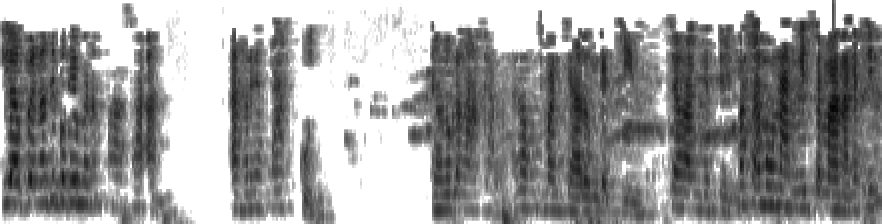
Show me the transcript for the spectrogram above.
diabetes nanti bagaimana? Perasaan. Akhirnya takut. Dahulukan akal. Kalau cuma jarum kecil, seorang kecil, masa mau nangis sama anak kecil?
